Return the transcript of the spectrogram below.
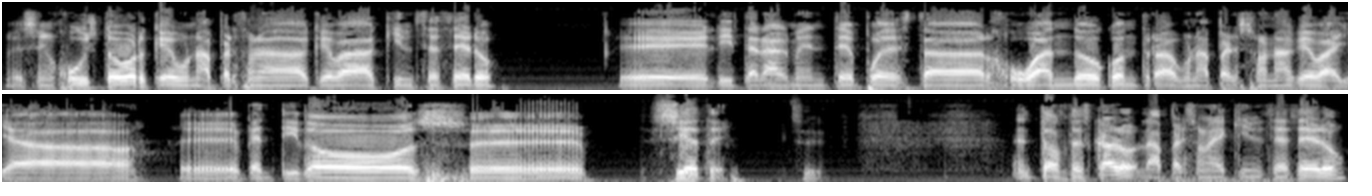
Es injusto porque una persona que va 15-0 eh, literalmente puede estar jugando contra una persona que vaya eh, 22-7. Entonces, claro, la persona de 15-0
